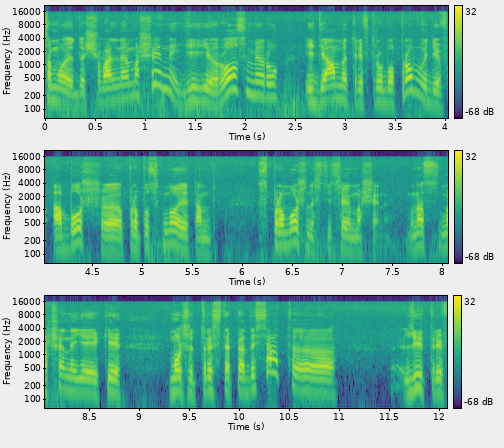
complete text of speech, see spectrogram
самої дощувальної машини, її розміру і діаметрів трубопроводів або ж е, пропускної там спроможності цієї машини. У нас машини є, які можуть 350 е, літрів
